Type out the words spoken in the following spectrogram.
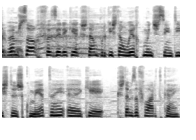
é vamos verdade. só refazer aqui a questão, porque isto é um erro que muitos cientistas cometem, eh, que é que estamos a falar de quem?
